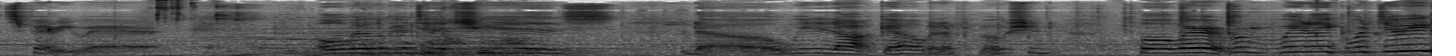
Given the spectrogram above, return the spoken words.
It's very rare. Oh, well, look how tense she is. No, we did not get home with a promotion. But we're, we're, we're like, we're doing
